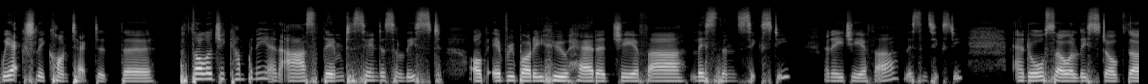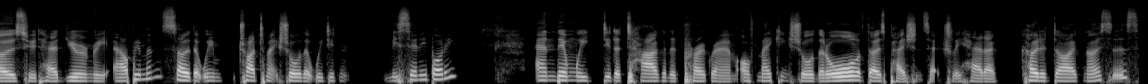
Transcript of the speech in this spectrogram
We actually contacted the pathology company and asked them to send us a list of everybody who had a GFR less than 60, an EGFR less than 60, and also a list of those who'd had urinary albumin so that we tried to make sure that we didn't miss anybody. And then we did a targeted program of making sure that all of those patients actually had a coded diagnosis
